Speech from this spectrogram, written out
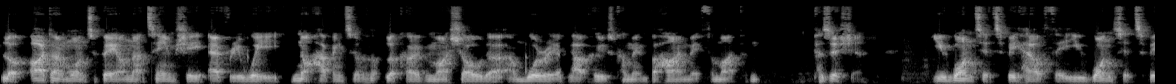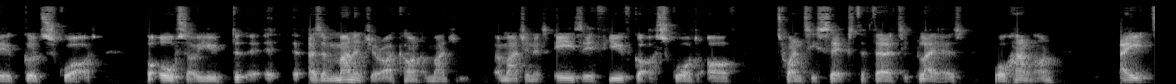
look, I don't want to be on that team sheet every week, not having to look over my shoulder and worry about who's coming behind me for my position. You want it to be healthy. You want it to be a good squad but also you as a manager i can't imagine imagine it's easy if you've got a squad of 26 to 30 players. Well hang on. 8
